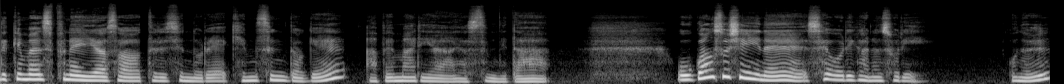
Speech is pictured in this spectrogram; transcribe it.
느낌 한 스푼에 이어서 들으신 노래 김승덕의 아베마리아였습니다. 오광수 시인의 세월이 가는 소리 오늘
